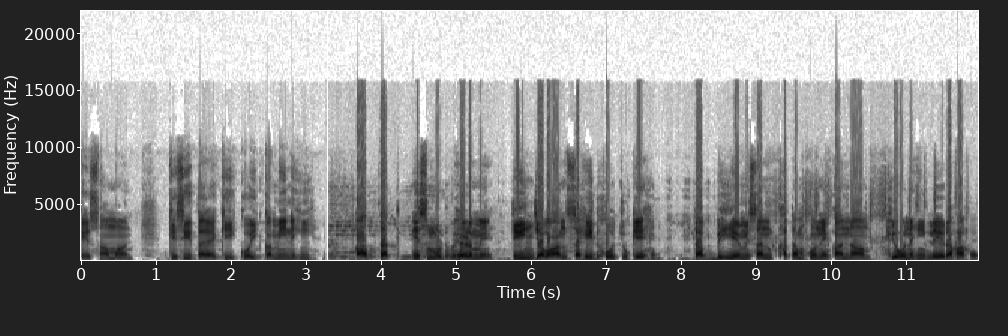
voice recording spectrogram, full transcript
के सामान किसी तरह की कोई कमी नहीं। अब तक इस मुठभेड़ में तीन जवान शहीद हो चुके हैं। तब भी ये मिशन खत्म होने का नाम क्यों नहीं ले रहा है?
